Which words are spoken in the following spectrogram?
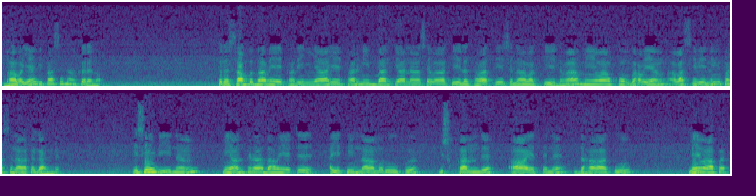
භවය විපස්සනා කරනවා. තර සම්බ භවයේ පරිඥාය පරිනිබ්බන්ත්‍යානාසවා කියලා තවත් දේශනාවක් කියනවා. මේවා කොම් භවයන් අවශ්‍ය වෙන්නේ විපස්සනාවට ගන්න. එසේ වීනම් මේ අන්තරා භවයට අයිති නාම රූප ස්කන්ධ ආයතන ධාතු මේවා අපට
